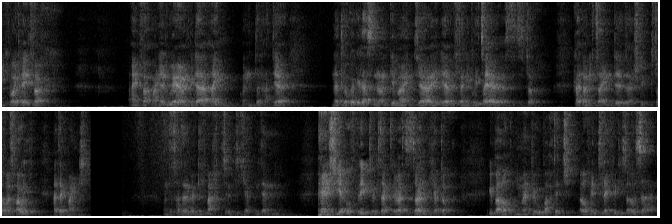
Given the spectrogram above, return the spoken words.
Ich wollte einfach, einfach meine Ruhe und wieder heim. Und dann hat der nicht locker gelassen und gemeint, ja, er ruft dann die Polizei. Das, das ist doch, kann doch nicht sein, da stimmt doch was faul, hat er gemeint. Und das hat er wirklich gemacht. Und ich habe mich dann schier aufgeregt und gesagt, was das soll. Ich habe doch überhaupt niemand beobachtet, auch wenn es vielleicht für die so aussah.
